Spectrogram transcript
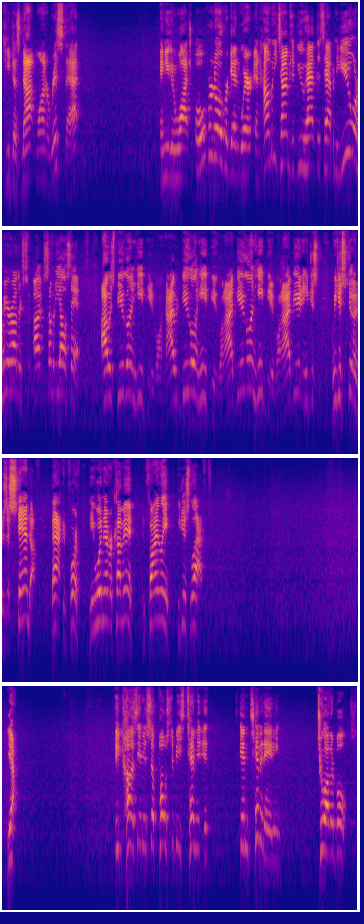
He does not want to risk that. And you can watch over and over again where, and how many times have you had this happen to you or hear other, uh, somebody else say it? I was bugling, he'd bugle, and I would bugle, and he'd I'd bugle, and he'd I'd bugle, and he just, we just, it was a standoff, back and forth. He wouldn't ever come in, and finally, he just left. Yeah. Because it is supposed to be intimidating to other bulls.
